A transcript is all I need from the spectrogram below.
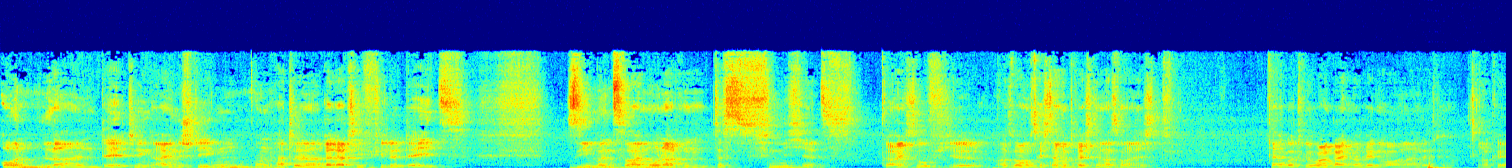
Online-Dating eingestiegen und hatte relativ viele Dates. Sieben in zwei Monaten, das finde ich jetzt gar nicht so viel. Also man muss echt damit rechnen, dass man echt. Ja gut, wir wollen gar nicht mehr reden über Online-Dating. Okay.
